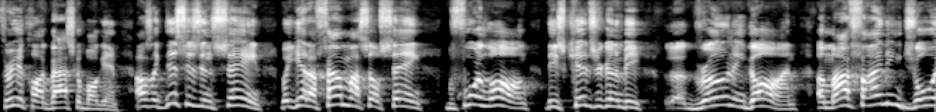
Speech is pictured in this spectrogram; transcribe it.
Three o'clock basketball game. I was like, this is insane. But yet I found myself saying, before long, these kids are going to be uh, grown and gone. Am I finding joy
